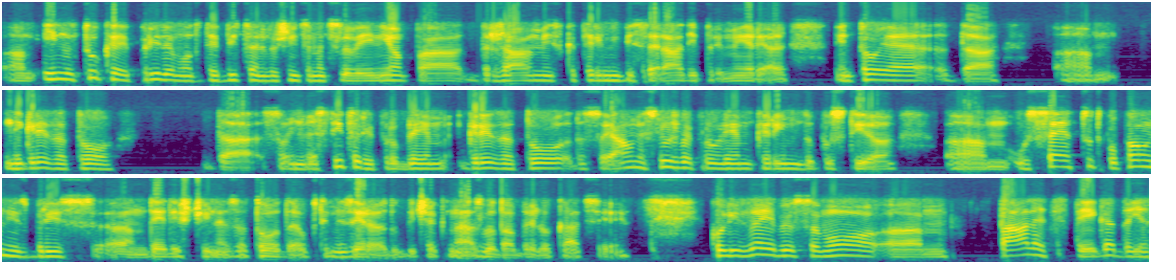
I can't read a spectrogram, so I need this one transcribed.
Um, in tukaj pridemo do te bistvene ločnice med Slovenijo in državami, s katerimi bi se radi primerjali. In to je, da um, ne gre za to, da so investitorji problem, gre za to, da so javne službe problem, ker jim dopustijo um, vse, tudi popolni izbris um, dediščine, zato da optimizirajo dobiček na zelo dobri lokaciji. Kolizej je bil samo um, talec tega, da je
